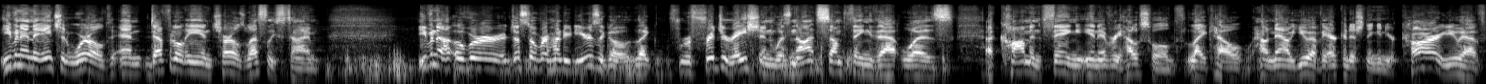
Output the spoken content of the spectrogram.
Even in the ancient world, and definitely in Charles Wesley's time, even uh, over just over 100 years ago like refrigeration was not something that was a common thing in every household. Like how, how now you have air conditioning in your car you have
